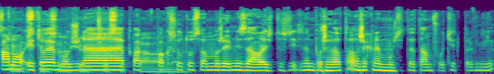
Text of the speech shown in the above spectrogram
ano, i to je možné, pak, pak jsou to samozřejmě záležitosti, ten pořadatel řekne, můžete tam fotit první,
